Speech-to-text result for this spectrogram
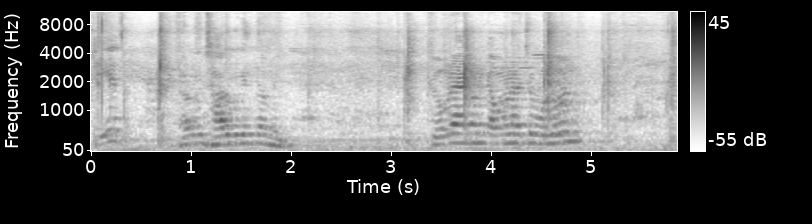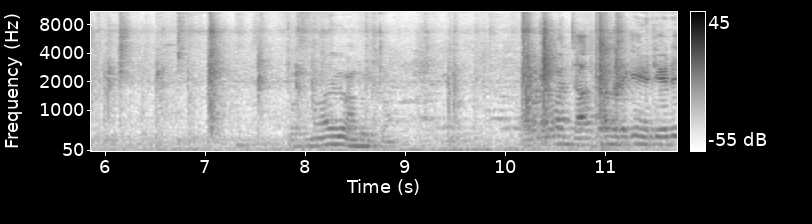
ঠিক আছে? এখন ছাড়বো কিন্তু আমি। তোমরা এখন কেমন আছো বলুন? তোমার ভালো হতো আমরা এখন চারতলা থেকে হেঁটে হেঁটে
